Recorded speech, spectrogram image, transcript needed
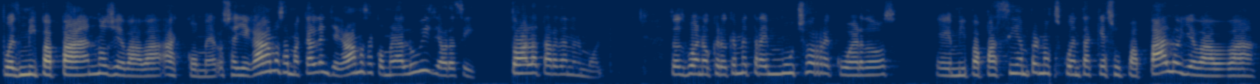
pues mi papá nos llevaba a comer, o sea, llegábamos a McAllen, llegábamos a comer a Luis y ahora sí, toda la tarde en el mall. Entonces, bueno, creo que me trae muchos recuerdos. Eh, mi papá siempre nos cuenta que su papá lo llevaba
